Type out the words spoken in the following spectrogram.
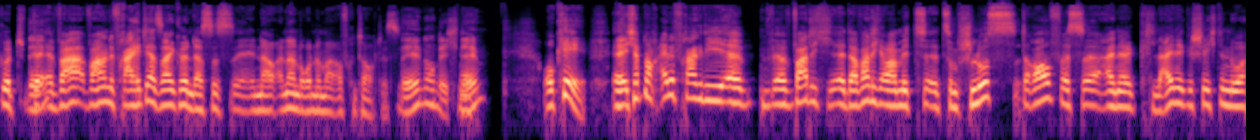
Gut, nee. war, war eine Frage, hätte ja sein können, dass es in einer anderen Runde mal aufgetaucht ist. Nee, noch nicht, nee. Okay, äh, ich habe noch eine Frage, die äh, warte ich, äh, da warte ich aber mit äh, zum Schluss drauf. Das ist äh, eine kleine Geschichte nur.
